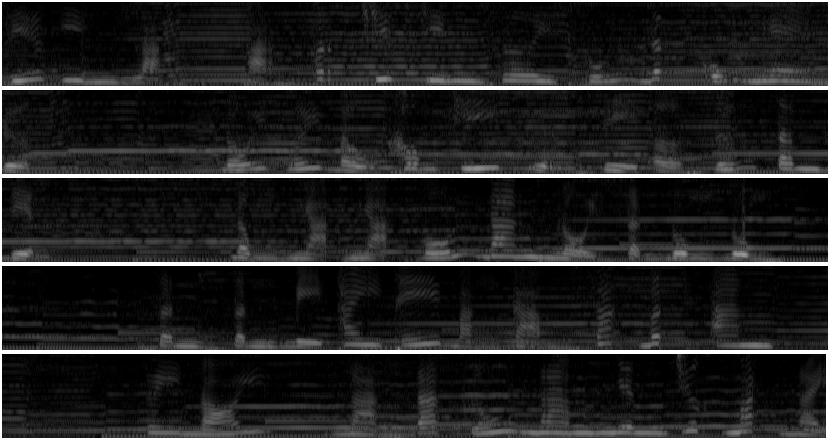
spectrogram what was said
phía im lặng phản phất chiếc kim rơi xuống đất cũng nghe được. Đối với bầu không khí dù gì ở dưỡng tâm điện, Đồng nhạc nhạc vốn đang nổi giận đùng đùng. Dần dần bị thay thế bằng cảm giác bất an. Tuy nói, nàng đã cứu nam nhân trước mắt này.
